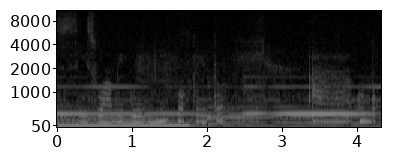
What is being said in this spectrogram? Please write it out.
si suami gue ini waktu itu uh, untuk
